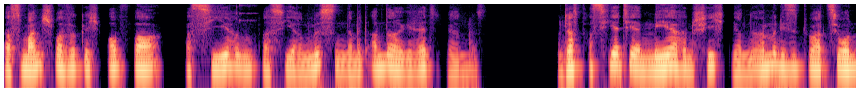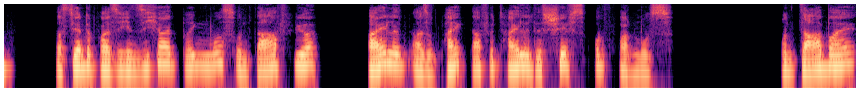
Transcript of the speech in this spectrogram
dass manchmal wirklich Opfer passieren und passieren müssen, damit andere gerettet werden müssen. Und das passiert hier in mehreren Schichten. Wir haben immer die Situation, dass die Enterprise sich in Sicherheit bringen muss und dafür Teile, also Pike dafür Teile des Schiffs opfern muss. Und dabei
